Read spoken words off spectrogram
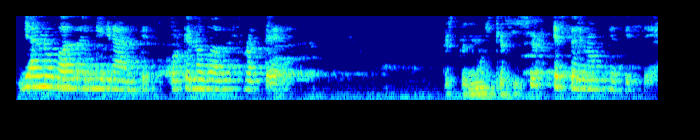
ya no va a haber migrantes, porque no va a haber fronteras. Esperemos que así sea. Esperemos que así sea.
